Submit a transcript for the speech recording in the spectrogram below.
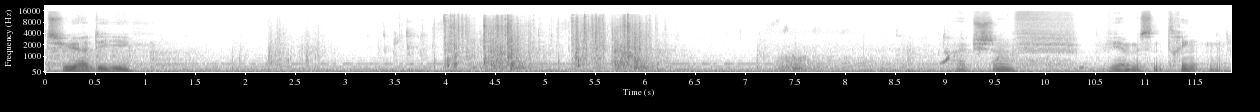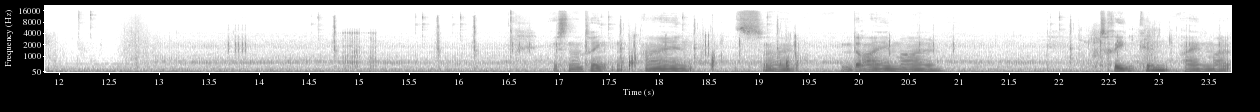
Tür, die Treibstoff. Wir müssen trinken. Essen und trinken. Ein, zwei, dreimal trinken. Einmal,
